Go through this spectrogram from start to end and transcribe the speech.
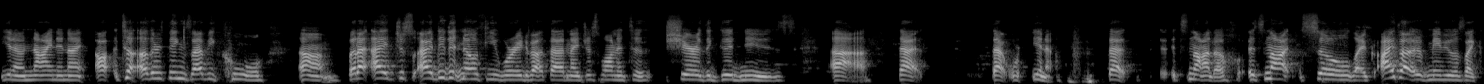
you know, nine and nine uh, to other things, that'd be cool. Um, but I, I, just I didn't know if you worried about that, and I just wanted to share the good news uh, that that you know mm-hmm. that it's not a it's not so like i thought maybe it was like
